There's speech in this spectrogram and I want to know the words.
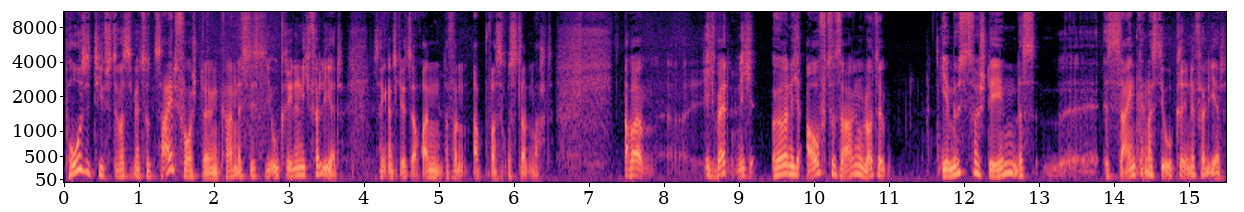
Positivste, was ich mir zurzeit vorstellen kann, ist, dass die Ukraine nicht verliert. Das hängt natürlich jetzt auch an, davon ab, was Russland macht. Aber ich werde nicht, höre nicht auf zu sagen, Leute, ihr müsst verstehen, dass äh, es sein kann, dass die Ukraine verliert.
